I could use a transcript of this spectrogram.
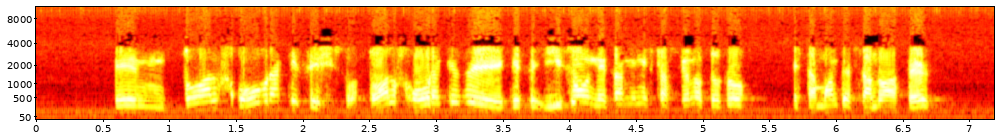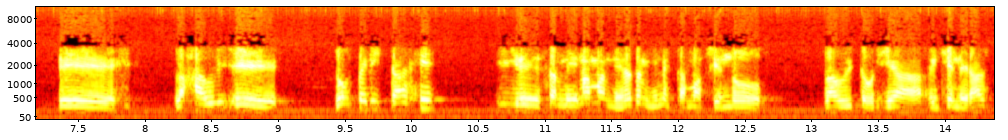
en todas las obras que se hizo todas las obras que se que se hizo en esta administración nosotros estamos empezando a hacer eh, las eh, los peritajes y de esa misma manera también estamos haciendo la auditoría en general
